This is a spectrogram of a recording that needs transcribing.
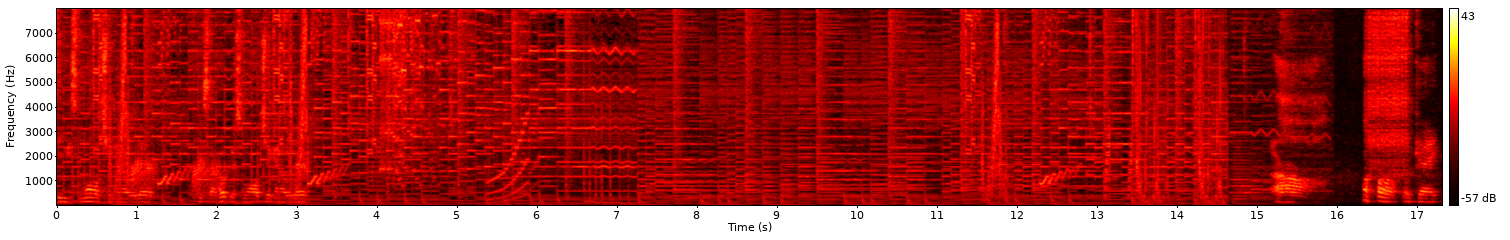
See me some wall chicken over there. At least I hope there's some wall chicken over there. Oh. Oh, okay.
